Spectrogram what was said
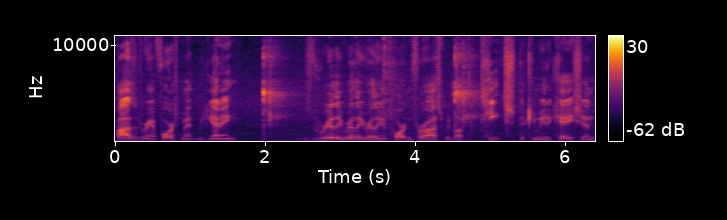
Positive reinforcement beginning is really, really, really important for us. We love to teach the communication,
